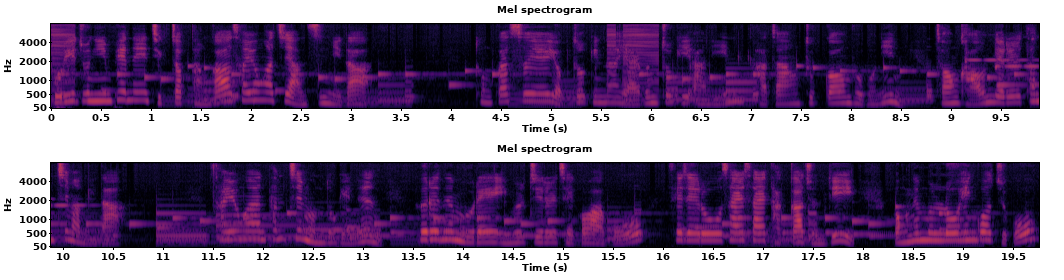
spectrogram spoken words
조리 중인 팬에 직접 담가 사용하지 않습니다. 돈가스의 옆쪽이나 얇은 쪽이 아닌 가장 두꺼운 부분인 정 가운데를 탄침합니다. 사용한 탐침 온도계는 흐르는 물에 이물질을 제거하고 세제로 살살 닦아준 뒤 먹는 물로 헹궈주고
